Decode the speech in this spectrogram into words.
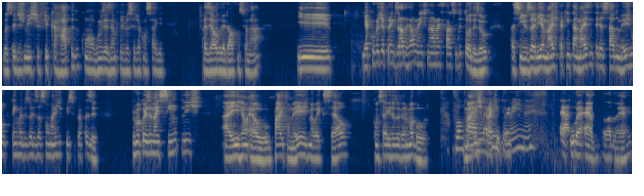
você desmistifica rápido, com alguns exemplos você já consegue fazer algo legal funcionar. E, e a curva de aprendizado realmente não é a mais fácil de todas. Eu, assim, usaria mais para quem está mais interessado mesmo ou tem uma visualização mais difícil para fazer. Para uma coisa mais simples, aí é o Python mesmo, é o Excel, consegue resolver numa boa. Vamos falar Mas, do R também, né? É, o, é, vamos falar do R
